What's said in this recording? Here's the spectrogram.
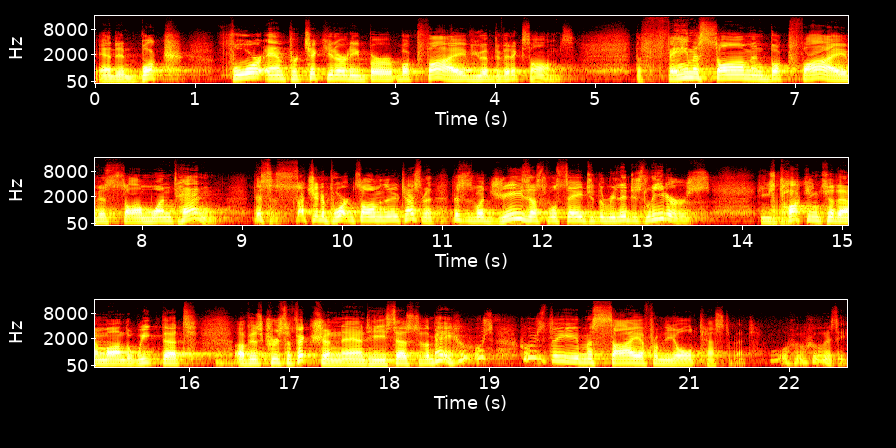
And in book four and particularly book five, you have Davidic Psalms. The famous psalm in book five is Psalm 110. This is such an important psalm in the New Testament. This is what Jesus will say to the religious leaders. He's talking to them on the week that, of his crucifixion, and he says to them, Hey, who's, who's the Messiah from the Old Testament? Who, who is he?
